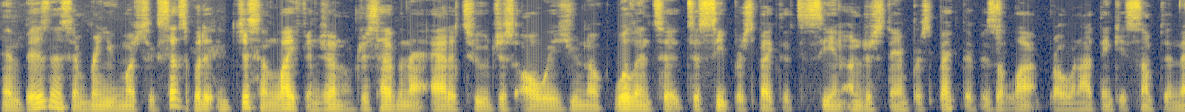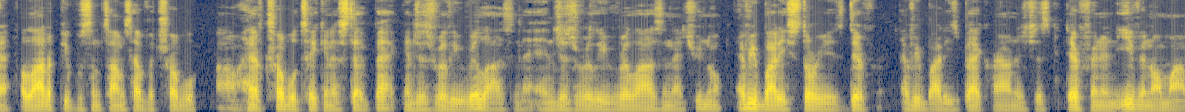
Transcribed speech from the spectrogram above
in business, and bring you much success, but it, just in life in general, just having that attitude, just always, you know, willing to, to see perspective, to see and understand perspective is a lot, bro. And I think it's something that a lot of people sometimes have a trouble, uh, have trouble taking a step back and just really realizing that and just really realizing that, you know, everybody's story is different. Everybody's background is just different. And even on my,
